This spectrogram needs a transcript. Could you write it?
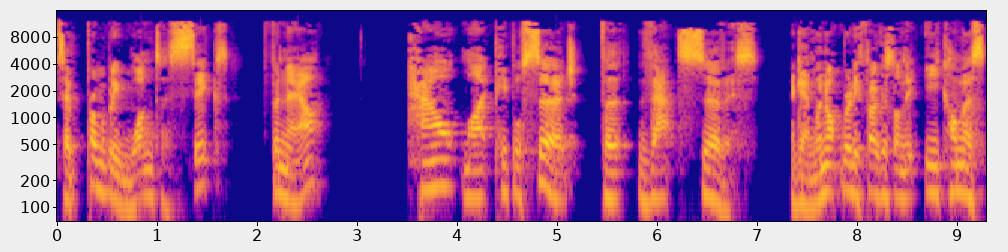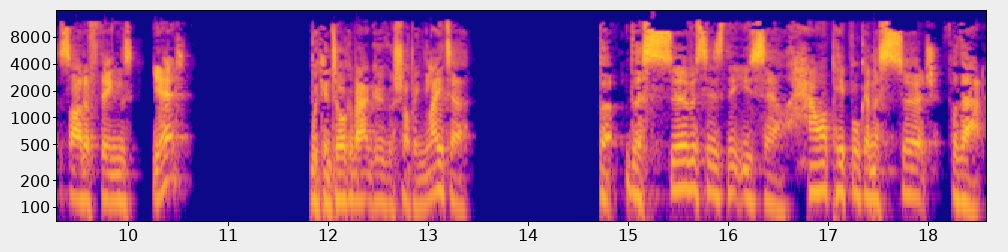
said probably one to six for now. How might people search for that service? Again, we're not really focused on the e-commerce side of things yet. We can talk about Google Shopping later. But the services that you sell, how are people going to search for that?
